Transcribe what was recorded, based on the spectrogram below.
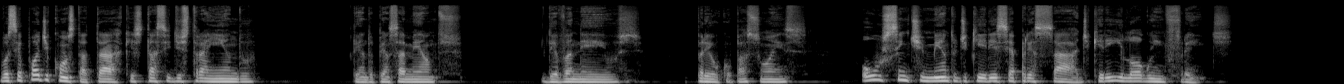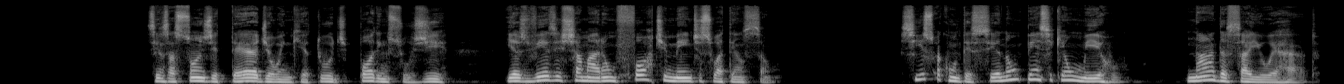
Você pode constatar que está se distraindo, tendo pensamentos, devaneios, preocupações ou o sentimento de querer se apressar, de querer ir logo em frente. Sensações de tédio ou inquietude podem surgir e às vezes chamarão fortemente sua atenção. Se isso acontecer, não pense que é um erro. Nada saiu errado.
